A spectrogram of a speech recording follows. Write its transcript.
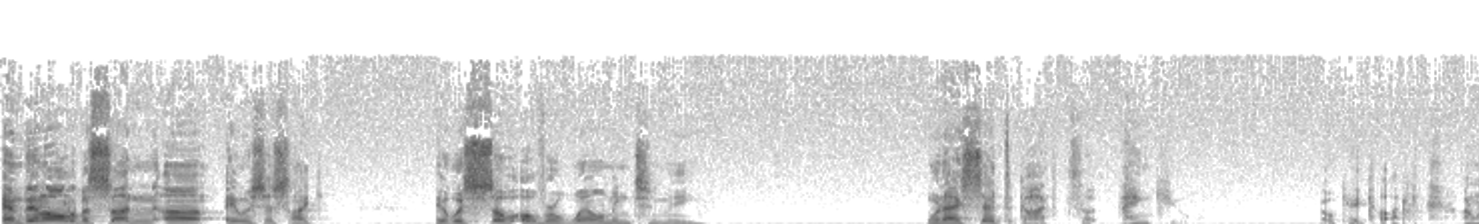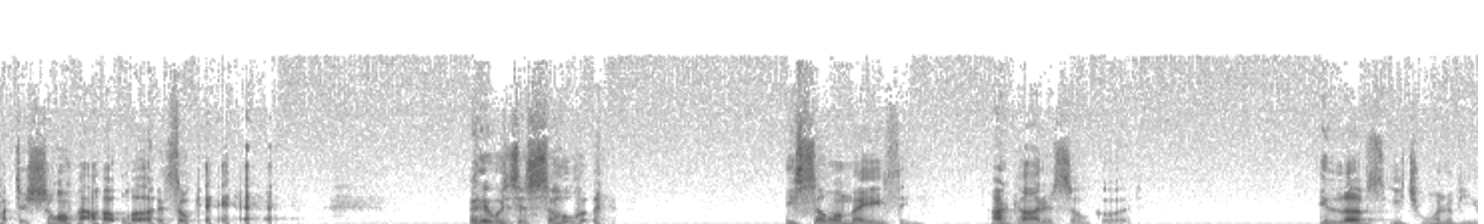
and then all of a sudden, uh, it was just like, it was so overwhelming to me when I said to God, Thank you. Okay, God, I have to show him how it was, okay? but it was just so, he's so amazing. Our God is so good. He loves each one of you,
